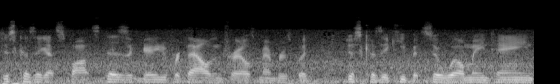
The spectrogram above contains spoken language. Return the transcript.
Just because they got spots designated for thousand trails members, but just because they keep it so well maintained.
